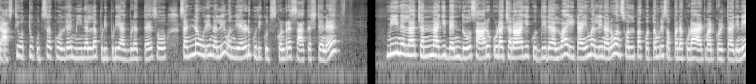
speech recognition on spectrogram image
ಜಾಸ್ತಿ ಹೊತ್ತು ಕುದಿಸೋಕೆ ಹೋದರೆ ಮೀನೆಲ್ಲ ಪುಡಿ ಪುಡಿ ಆಗಿಬಿಡುತ್ತೆ. ಸೊ ಸಣ್ಣ ಉರಿನಲ್ಲಿ ಒಂದು ಎರಡು ಕುದಿ ಕುದಿಸ್ಕೊಂಡ್ರೆ ಸಾಕಷ್ಟೇ ಮೀನೆಲ್ಲ ಚೆನ್ನಾಗಿ ಬೆಂದು ಸಾರು ಕೂಡ ಚೆನ್ನಾಗಿ ಕುದ್ದಿದೆ ಅಲ್ವಾ? ಈ ಟೈಮಲ್ಲಿ ನಾನು ಒಂದು ಸ್ವಲ್ಪ ಕೊತ್ತಂಬರಿ ಸೊಪ್ಪನ್ನು ಕೂಡ ಆ್ಯಡ್ ಮಾಡ್ಕೊಳ್ತಾ ಇದ್ದೀನಿ.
